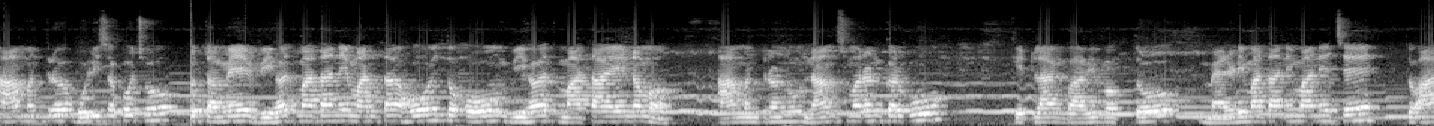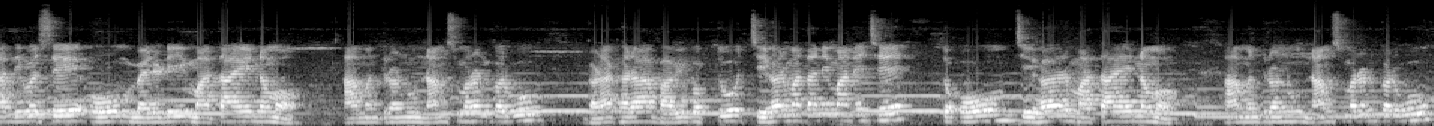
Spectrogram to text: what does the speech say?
આ મંત્ર બોલી શકો છો. તો તમે વિહત માતાને માનતા હોય, તો ઓમ વિહત માતાએ નમ. આ મંત્રનું નામ સ્મરણ કરવું. કેટલાક ભાવિ ભક્તો મેલડી માતાને માને છે, તો આ દિવસે ઓમ મેલડી માતાએ નમ. આ મંત્રનું નામ સ્મરણ કરવું. ઘણા ખરા ભાવિ ભક્તો ચેહર માતાને માને છે, તો ઓમ ચેહર માતાએ નમઃ. આ મંત્રનું નામ સ્મરણ કરવું.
